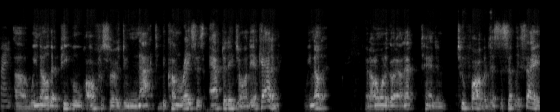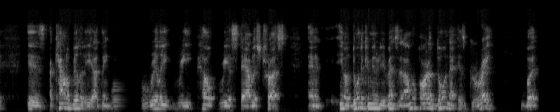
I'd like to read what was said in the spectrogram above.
Right. Uh, we know that people, officers, do not become racist after they join the academy. We know that. And I don't want to go down that tangent too far, but just to simply say, is accountability. I think will really re- help reestablish trust. And you know, doing the community events that I'm a part of, doing that is great. But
